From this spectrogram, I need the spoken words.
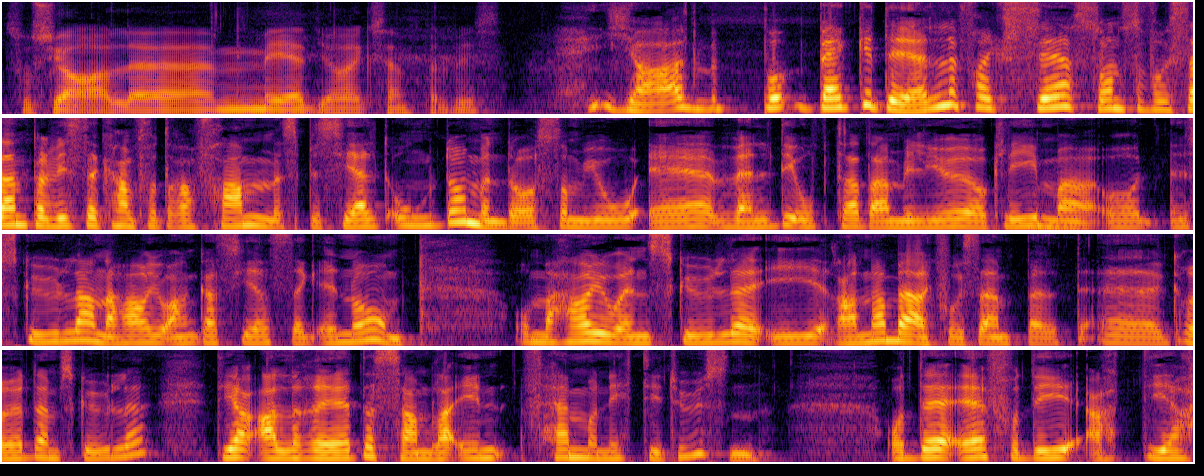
sosiale medier, eksempelvis? Ja, begge delene. For jeg ser sånn som eksempel, Hvis jeg kan få dra fram spesielt ungdommen, da, som jo er veldig opptatt av miljø og klima. Mm. og Skolene har jo engasjert seg enormt. Og vi har jo en skole i Randaberg, f.eks. Eh, Grødem skole. De har allerede samla inn 95 000. Og det er fordi at de har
